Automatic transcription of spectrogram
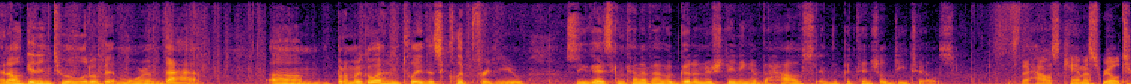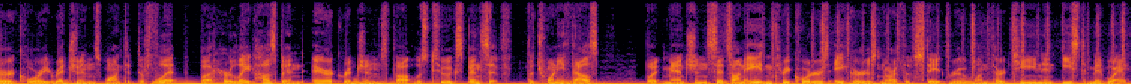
And I'll get into a little bit more of that. Um, but I'm going to go ahead and play this clip for you so you guys can kind of have a good understanding of the house and the potential details. It's the house Kamas realtor Kouri Richins wanted to flip, but her late husband, Eric Richins, thought was too expensive. The 20000 foot mansion sits on eight and three quarters acres north of State Route 113 in East Midway.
